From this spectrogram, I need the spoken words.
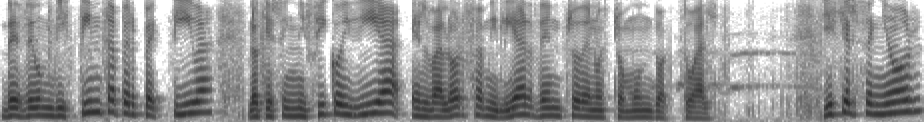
desde una distinta perspectiva lo que significa hoy día el valor familiar dentro de nuestro mundo actual. Y es que el Señor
